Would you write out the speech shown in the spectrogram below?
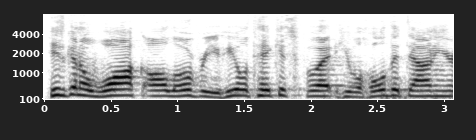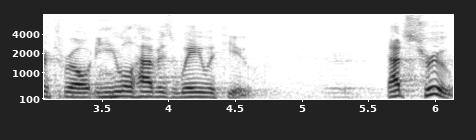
he's going to walk all over you. He will take his foot, he will hold it down in your throat, and he will have his way with you. That's true.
